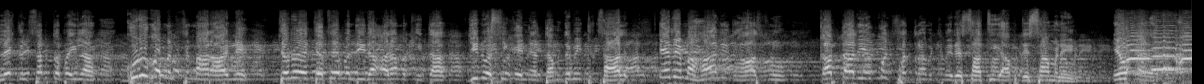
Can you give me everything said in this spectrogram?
ਲੇਕਿਨ ਸਭ ਤੋਂ ਪਹਿਲਾਂ ਗੁਰੂ ਗੋਬਿੰਦ ਸਿੰਘ ਮਹਾਰਾਜ ਨੇ ਜਦੋਂ ਇਹ ਜਥੇਬੰਦੀ ਦਾ ਆਰੰਭ ਕੀਤਾ, ਜਿਹਨੂੰ ਅਸੀਂ ਕਹਿੰਦੇ ਹਾਂ ਦਮਦਮੀ ਟਕਸਾਲ ਇਹਦੇ ਮਹਾਨ ਇਤਿਹਾਸ ਨੂੰ ਕਵਿਤਾ ਦੀਆਂ ਕੁਝ ਸਤਰਾਂ ਵਿੱਚ ਮੇਰੇ ਸਾਥੀ ਆਪ ਦੇ ਸਾਹਮਣੇ ਇਉਂ ਕਹਿ ਰਹੇ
